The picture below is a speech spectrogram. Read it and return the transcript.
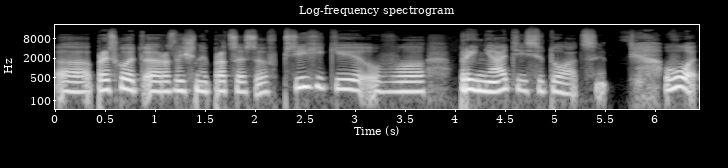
э, происходят различные процессы в психике, в принятии ситуации. Вот,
